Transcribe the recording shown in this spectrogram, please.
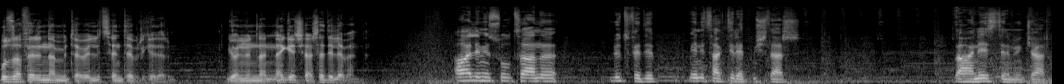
bu zaferinden mütevellit seni tebrik ederim. Gönlünden ne geçerse dile benden. Alemin sultanı lütfedip beni takdir etmişler. Daha ne isterim hünkârım?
